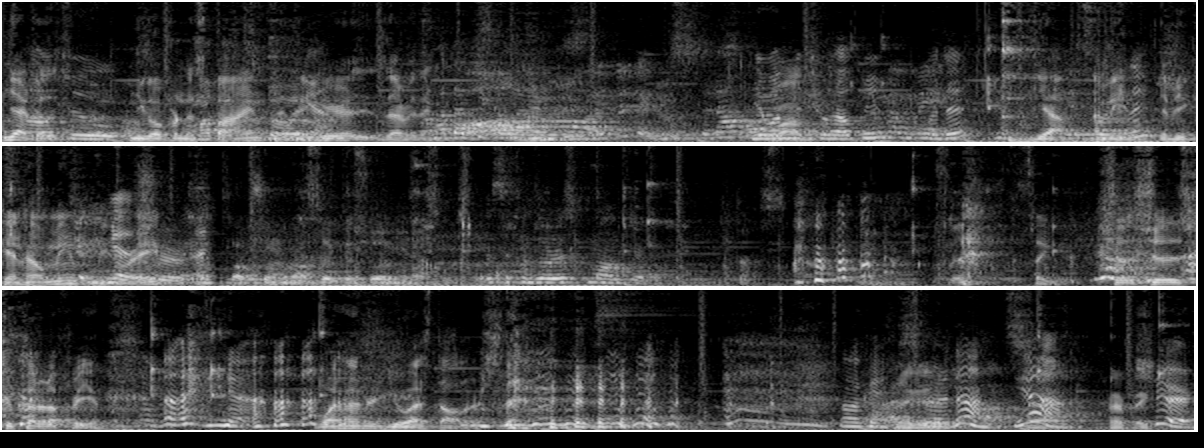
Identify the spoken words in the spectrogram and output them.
Yeah, how because to. you go from the spine, and Yeah. here is everything. Hmm? You want Wow. me to help you with it? Yeah, I mean, if you can help me, it'd be Yeah, great. sure. It's like she'll, she'll, she'll cut it up for you. yeah. 100 US dollars. okay. Yeah. Perfect. Sure.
